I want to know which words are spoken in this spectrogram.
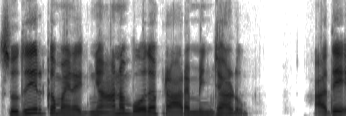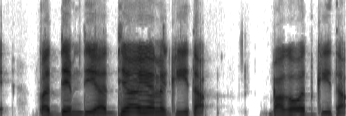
సుదీర్ఘమైన జ్ఞానబోధ ప్రారంభించాడు. అదే పద్దెనిమిది అధ్యాయాల గీత భగవద్గీత.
